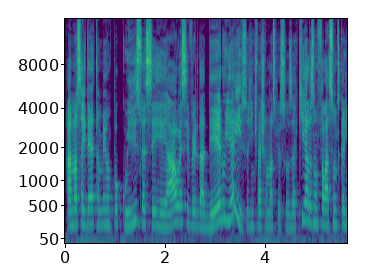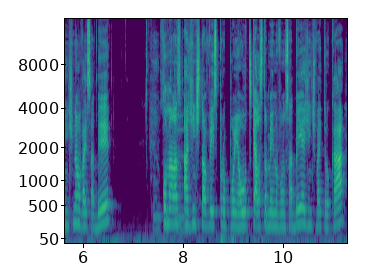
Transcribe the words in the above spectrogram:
a nossa ideia também é um pouco isso: é ser real, é ser verdadeiro. E é isso. A gente vai chamar as pessoas aqui, elas vão falar assuntos que a gente não vai saber. Com Como elas, a gente talvez proponha outros que elas também não vão saber, a gente vai trocar.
